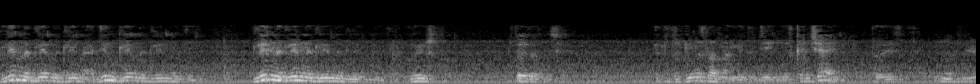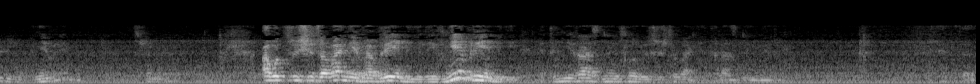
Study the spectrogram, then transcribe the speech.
Длинный, длинный, длинный. Один длинный, длинный день. Длинный, длинный, длинный, длинный. Ну и что? Что это означает? Это другими словами, это день нескончаемый. То есть, ну, вне времени. А вот существование во времени или вне времени – это не разные условия существования, это разные миры. Это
